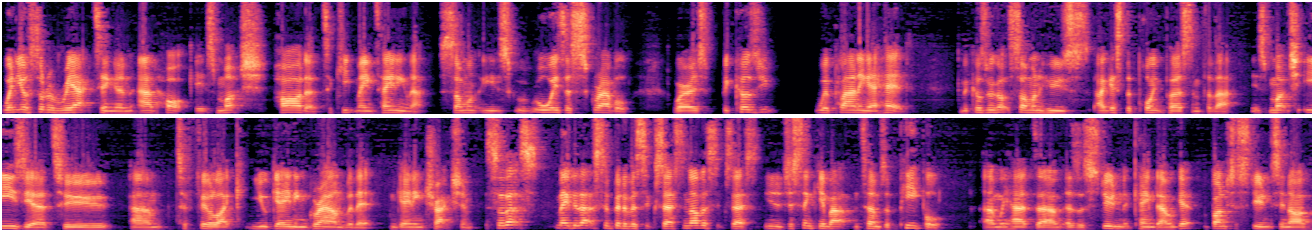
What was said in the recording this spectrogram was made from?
when you're sort of reacting and ad hoc it's much harder to keep maintaining that someone it's always a scrabble whereas because you we're planning ahead because we've got someone who's, I guess, the point person for that. It's much easier to um, to feel like you're gaining ground with it and gaining traction. So that's maybe that's a bit of a success. Another success, you know, just thinking about in terms of people. And we had, um, as a student that came down, we get a bunch of students in our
